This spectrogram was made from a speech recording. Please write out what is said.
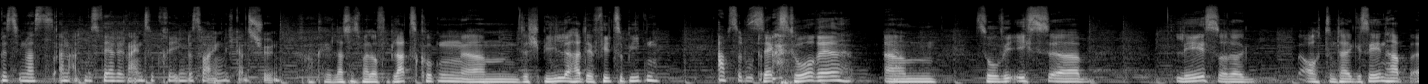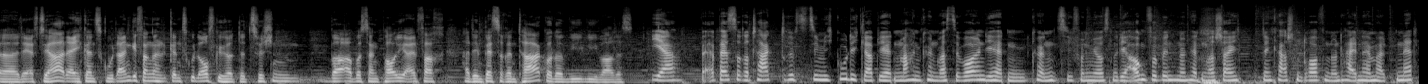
bisschen was an Atmosphäre reinzukriegen. Das war eigentlich ganz schön. Okay, lass uns mal auf den Platz gucken. Ähm, das Spiel hatte viel zu bieten. Absolut. Sechs Tore. Ähm, so wie ich es äh, lese oder auch zum Teil gesehen habe, äh, der FCH hat eigentlich ganz gut angefangen, hat ganz gut aufgehört. Dazwischen war aber St. Pauli einfach, hat den besseren Tag oder wie, wie war das? Ja, be- bessere Tag trifft es ziemlich gut. Ich glaube, die hätten machen können, was sie wollen. Die hätten können sich von mir aus nur die Augen verbinden und hätten wahrscheinlich den Kasten getroffen und Heidenheim halt nett.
